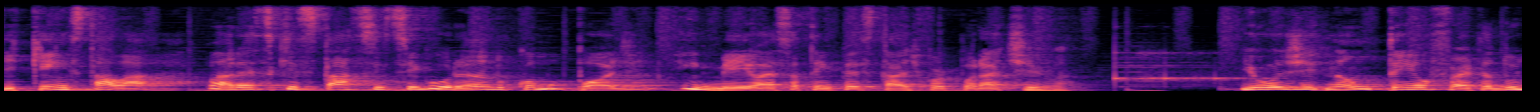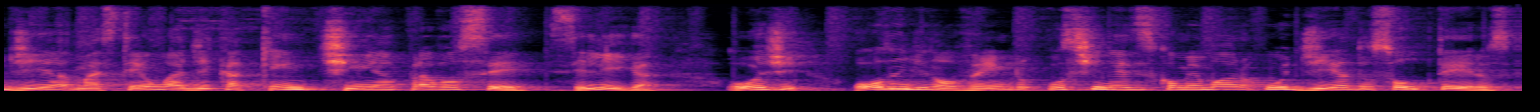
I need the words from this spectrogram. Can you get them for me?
e quem está lá parece que está se segurando como pode em meio a essa tempestade corporativa. E hoje não tem oferta do dia, mas tem uma dica quentinha para você. Se liga! Hoje, 11 de novembro, os chineses comemoram o Dia dos Solteiros,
